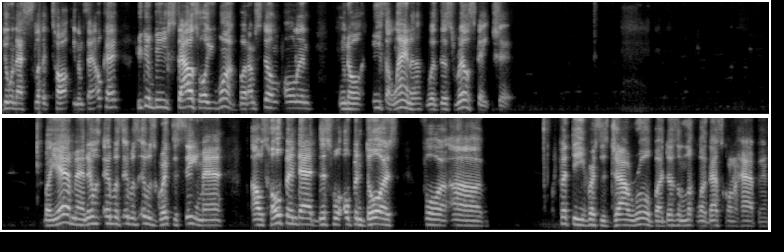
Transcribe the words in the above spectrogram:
doing that slick talk. You know what I'm saying? Okay, you can be stylish all you want, but I'm still owning, you know, East Atlanta with this real estate shit. But yeah, man, it was it was it was it was great to see, man. I was hoping that this will open doors for uh 50 versus Ja Rule, but it doesn't look like that's gonna happen.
